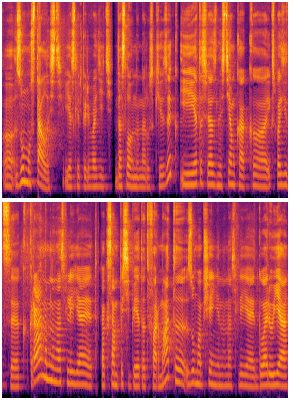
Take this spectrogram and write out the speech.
э, Zoom усталость, если переводить дословно на русский язык. И это связано с тем, как э, экспозиция к экранам на нас влияет, как сам по себе этот формат Zoom э, общения на нас влияет, влияет. Говорю я,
